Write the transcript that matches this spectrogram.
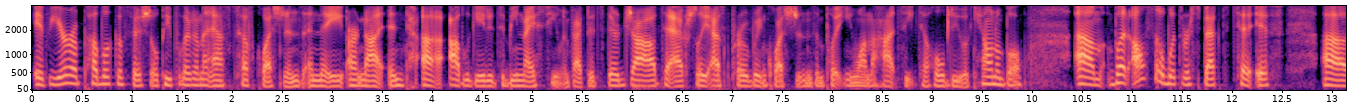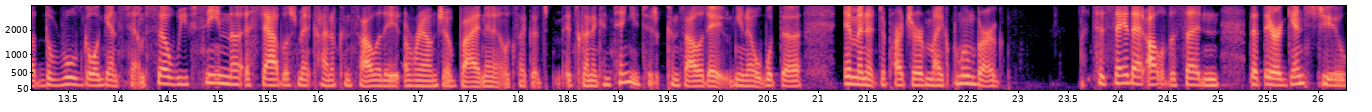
If you're a public official, people are going to ask tough questions, and they are not uh, obligated to be nice to you. In fact, it's their job to actually ask probing questions and put you on the hot seat to hold you accountable. Um, but also with respect to if uh, the rules go against him. So we've seen the establishment kind of consolidate around Joe Biden, and it looks like it's it's going to continue to consolidate. You know, with the imminent departure of Mike Bloomberg. To say that all of a sudden that they're against you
